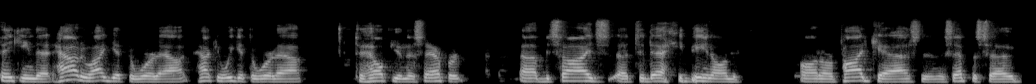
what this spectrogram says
thinking that how do I get the word out? How can we get the word out to help you in this effort? Uh, besides uh, today being on on our podcast in this episode.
